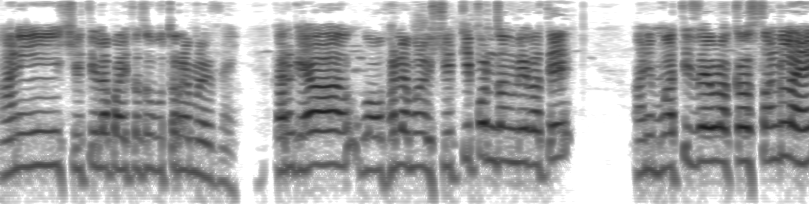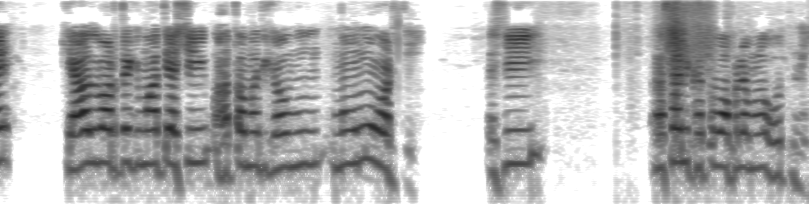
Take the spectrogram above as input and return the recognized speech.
आणि शेतीला पाहिजे तसं उतरा मिळत नाही. कारण की ह्या वापरल्यामुळे शेती पण चांगली राहते आणि मातीचा एवढा कस चांगला आहे की आज वाटतं की माती अशी हातामध्ये घेऊन मऊ मऊ वाटते. तशी रासायनिक खतं वापरल्यामुळे होत नाही.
